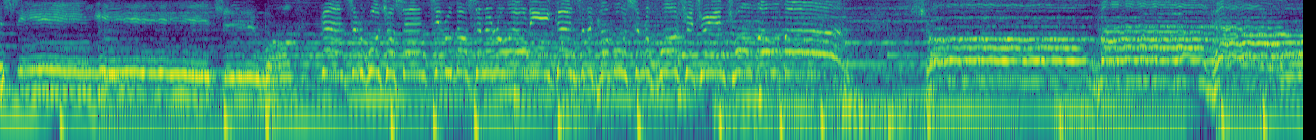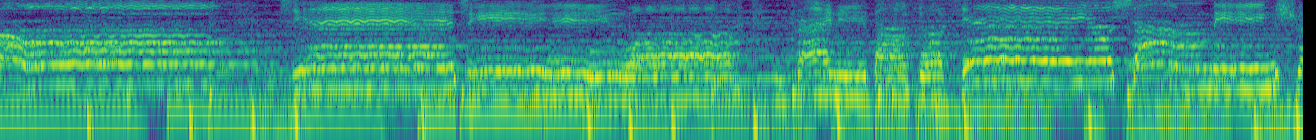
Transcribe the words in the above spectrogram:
更新医治我。更深的呼求神，进入到神的荣耀里，更深的渴慕神的活水泉源充满我们，充满我，接近我，在你宝座前有。生命水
